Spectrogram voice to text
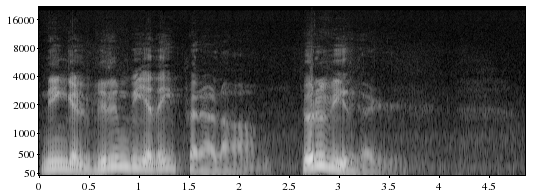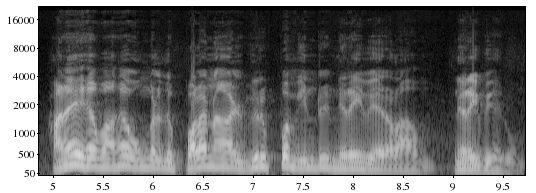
நீங்கள் விரும்பியதை பெறலாம். பெறுவீர்கள். அநேகமாக உங்களது பல நாள் விருப்பம் இன்று நிறைவேறலாம் நிறைவேறும்.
